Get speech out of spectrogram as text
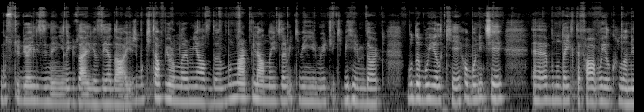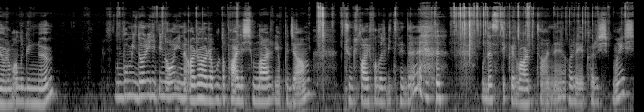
Bu Stüdyo Elize'nin yine güzel yazıya dair. Bu kitap yorumlarımı yazdığım. Bunlar planlayıcılarım 2023-2024. Bu da bu yılki. Hobonichi. e, bunu da ilk defa bu yıl kullanıyorum. Anı günlüğüm. Bu Midori Hibino yine ara ara burada paylaşımlar yapacağım. Çünkü sayfaları bitmedi. burada sticker var bir tane. Araya karışmış.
